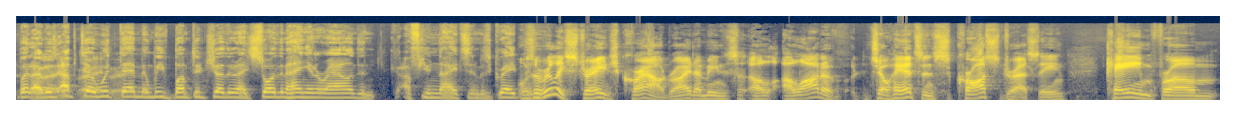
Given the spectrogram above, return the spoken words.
But I was Right, up there right, with right. them, and we bumped each other, and I saw them hanging around, and a few nights, and it was great. It was a really strange crowd, right? I mean, a lot of Johansen's cross dressing came from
